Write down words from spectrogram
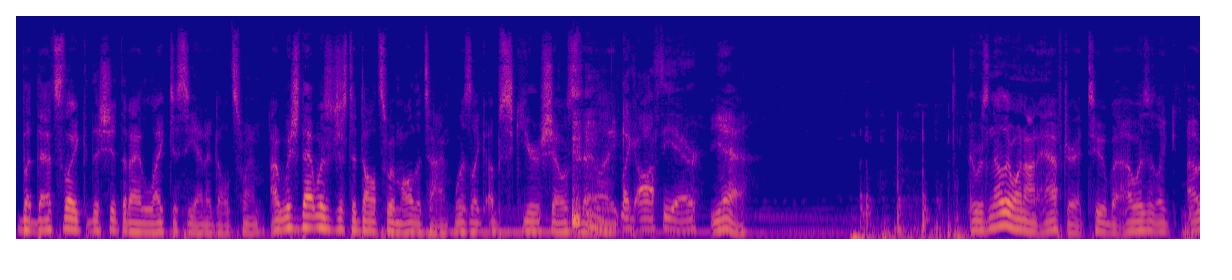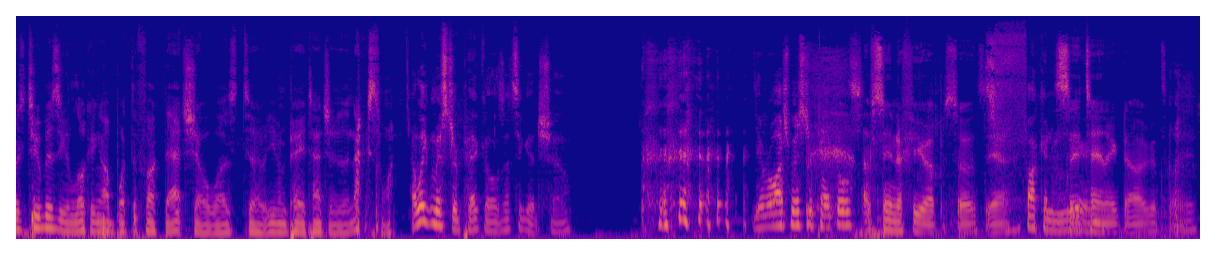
but that's like the shit that I like to see on Adult Swim. I wish that was just Adult Swim all the time. Was like obscure shows that like, Like off the air. yeah. There was another one on after it too, but I wasn't like I was too busy looking up what the fuck that show was to even pay attention to the next one. I like Mr. Pickles. That's a good show. you ever watch Mr. Pickles? I've seen a few episodes. Yeah, Fucking weird. Satanic Dog. It's hilarious.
